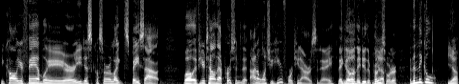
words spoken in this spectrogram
you call your family or you just sort of like space out. Well, if you're telling that person that I don't want you here 14 hours today, they go Yep. and they do the produce Yep. order, and then they go Yep.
